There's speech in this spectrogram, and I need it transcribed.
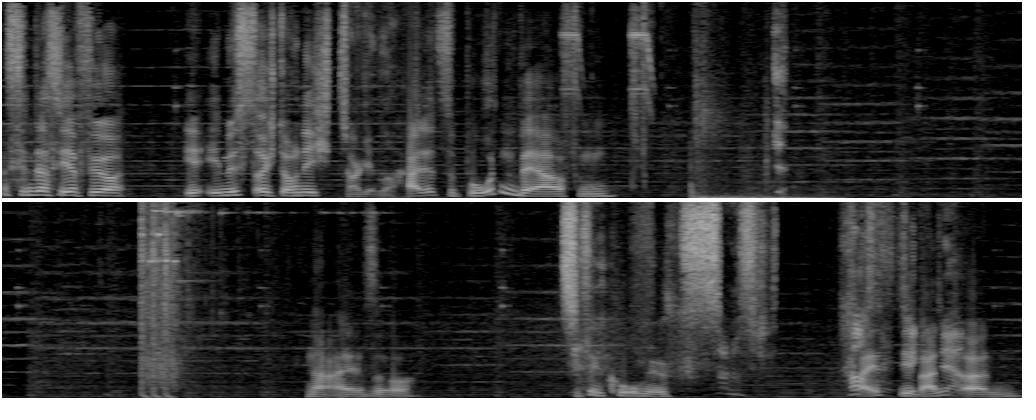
Was sind das hier für... Ihr, ihr müsst euch doch nicht alle zu Boden werfen. Na also. Bisschen komisch. Scheiß die Wand an.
